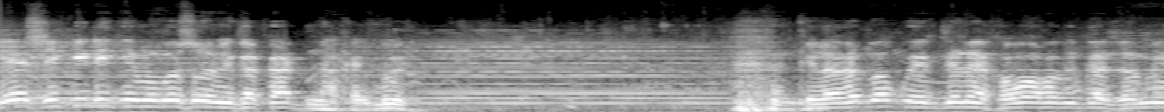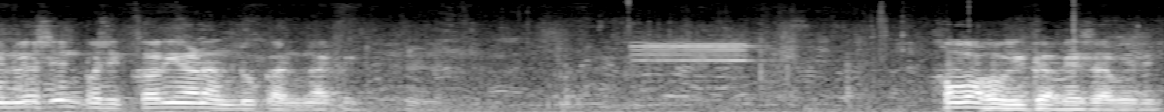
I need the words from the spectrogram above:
મેં સીકી ડીકીમાં બસો વીઘા કાઢ નાખાય. બોલ. ગિલારા બાપુ એક જણા ખવા વીઘા જમીન વેચી ને પછી કરિયાણાની દુકાન નાખી. હવા વીઘા વેચાવેલી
